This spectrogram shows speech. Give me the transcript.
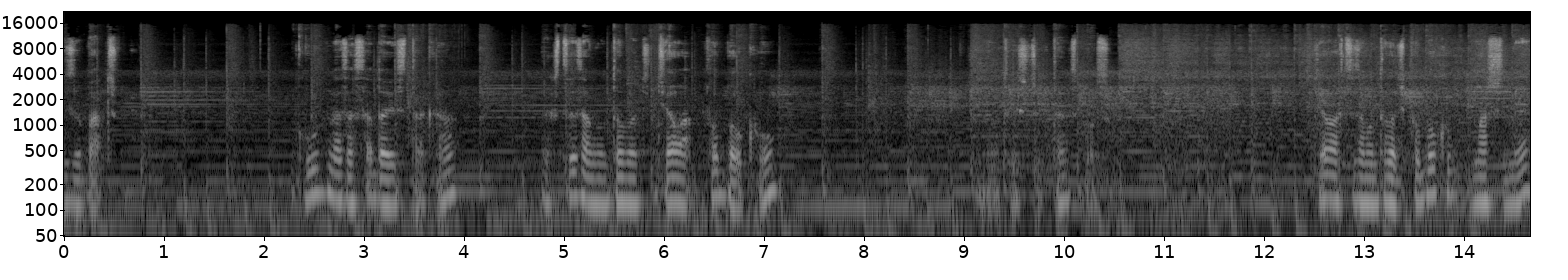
I zobaczmy. Główna zasada jest taka, że chcę zamontować działa po boku. No to jeszcze w ten sposób. Działa chcę zamontować po boku maszyny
